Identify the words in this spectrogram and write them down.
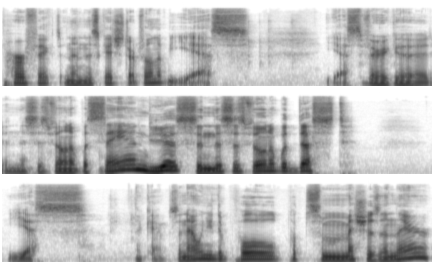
Perfect. And then this guy should start filling up. Yes. Yes, very good. And this is filling up with sand. Yes, and this is filling up with dust. Yes. Okay, so now we need to pull put some meshes in there.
